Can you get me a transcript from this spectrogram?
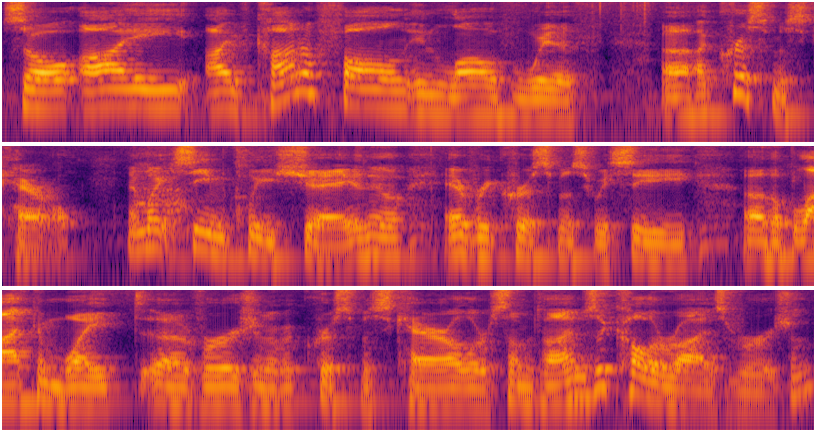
So I, I've kind of fallen in love with uh, A Christmas Carol. It might seem cliche. You know, every Christmas we see uh, the black and white uh, version of a Christmas Carol, or sometimes a colorized version.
